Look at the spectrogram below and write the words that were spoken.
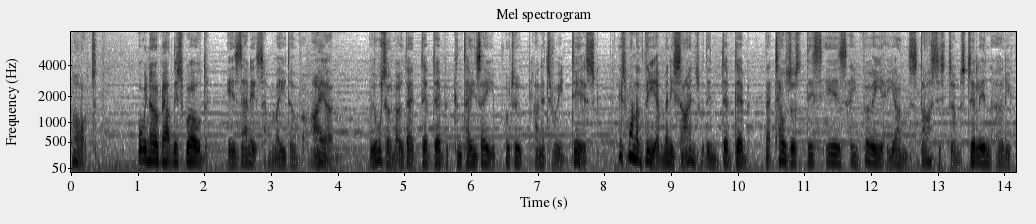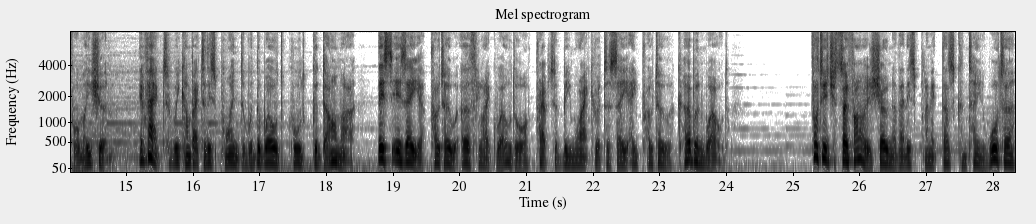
hot. What we know about this world is that it's made of iron. We also know that Deb contains a protoplanetary disk. It's one of the many signs within Deb that tells us this is a very young star system still in early formation. In fact, we come back to this point with the world called Gurdamma. This is a proto-Earth like world, or perhaps it'd be more accurate to say a proto-Kerbin world. Footage so far has shown that this planet does contain water.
